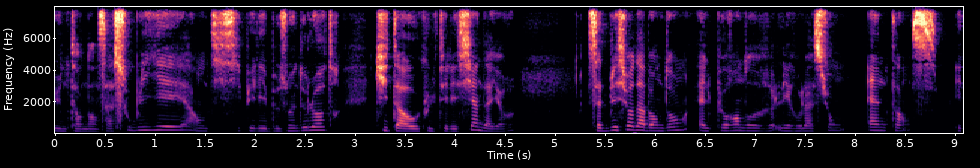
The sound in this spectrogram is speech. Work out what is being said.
une tendance à s'oublier, à anticiper les besoins de l'autre, quitte à occulter les siens d'ailleurs. Cette blessure d'abandon, elle peut rendre les relations intenses et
